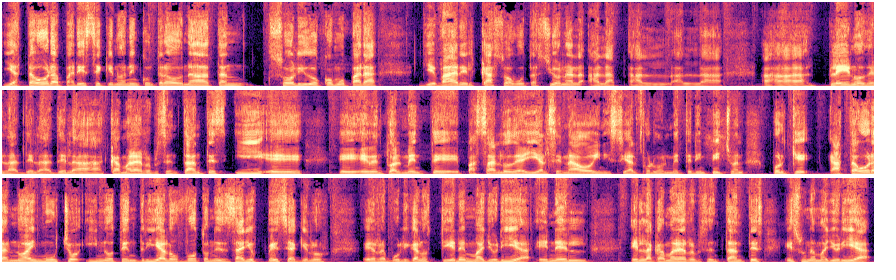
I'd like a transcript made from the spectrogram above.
y hasta ahora parece que no han encontrado nada tan sólido como para llevar el caso a votación a la- a la- al, pleno de la, de, la, de la Cámara de Representantes y eh, eh, eventualmente pasarlo de ahí al Senado e iniciar formalmente el impeachment, porque hasta ahora no hay mucho y no tendría los votos necesarios, pese a que los eh, republicanos tienen mayoría en el en la Cámara de Representantes es una mayoría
